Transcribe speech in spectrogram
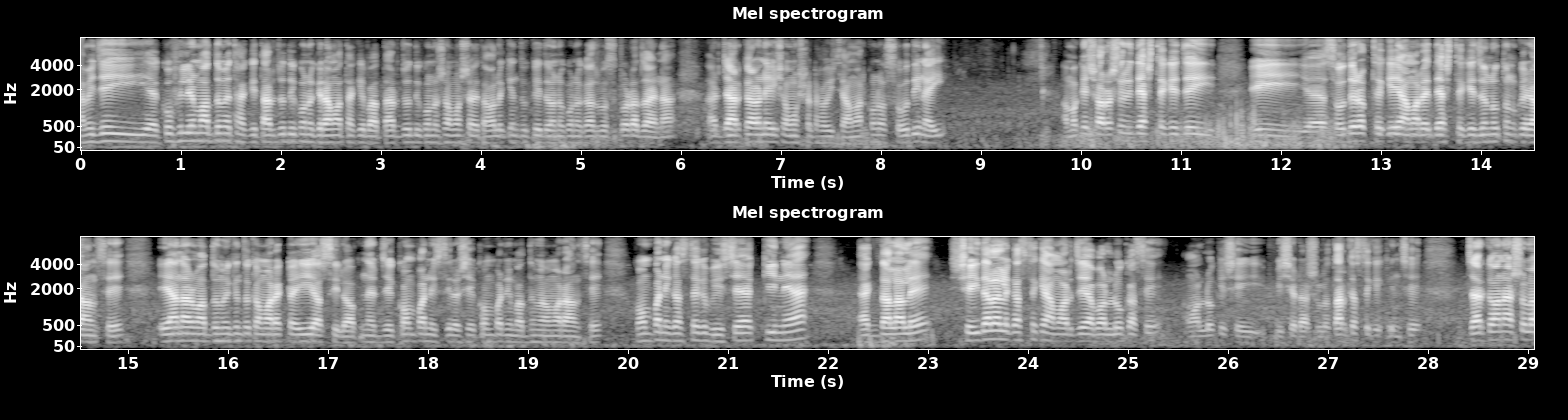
আমি যেই কফিলের মাধ্যমে থাকি, তার যদি কোনো গ্রামা থাকে বা তার যদি কোনো সমস্যা হয়, তাহলে কিন্তু কে ধরনের কোনো কাজবাজ করা যায় না। আর যার কারণে এই সমস্যাটা হয়েছে। আমার কোনো সৌদি নাই। আমাকে সরাসরি দেশ থেকে যেই, এই সৌদি আরব থেকে আমার এই দেশ থেকে যে নতুন করে আনছে এই আনার মাধ্যমে কিন্তু আমার একটা ই আসছিল, আপনার যে কোম্পানি ছিল, সেই কোম্পানির মাধ্যমে আমার আনছে। কোম্পানির কাছ থেকে ভিসা কিনে এক দালালে, সেই দালালের কাছ থেকে আমার যে আবার লোক আছে, আমার লোকে সেই বিষয়টা আসলে তার কাছ থেকে কিনছে। যার কারণে আসলে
